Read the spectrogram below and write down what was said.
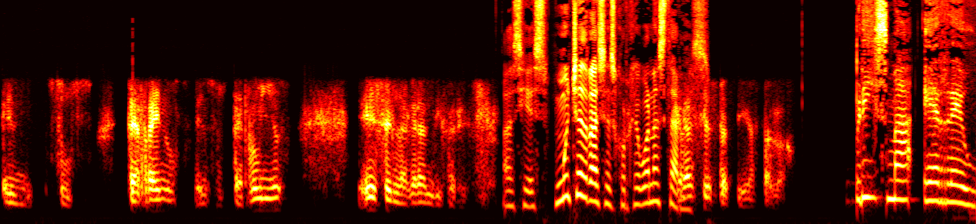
en sus terrenos, en sus terruños. Esa es la gran diferencia. Así es. Muchas gracias, Jorge. Buenas tardes. Gracias a ti. Hasta luego. Prisma RU.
